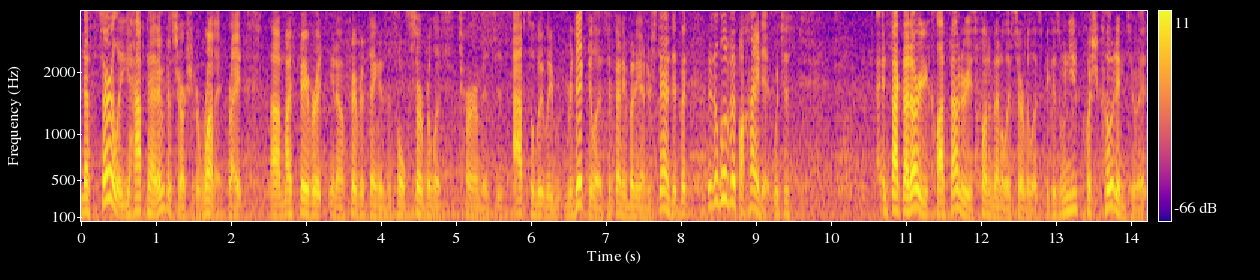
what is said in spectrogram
necessarily, you have to have infrastructure to run it, right? Uh, my favorite, you know, favorite thing is this whole serverless term is, is absolutely ridiculous if anybody understands it, but there's a little bit behind it, which is, in fact, I'd argue Cloud Foundry is fundamentally serverless because when you push code into it,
